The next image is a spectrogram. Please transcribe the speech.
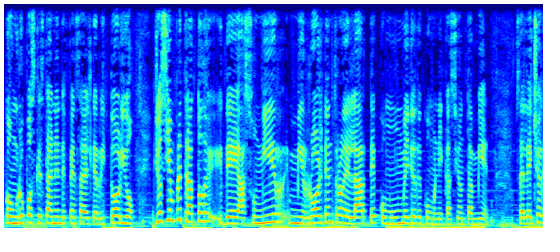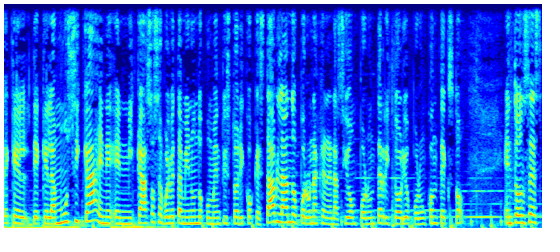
con grupos que están en defensa del territorio. Yo siempre trato de, asumir mi rol dentro del arte como un medio de comunicación también. O sea, el hecho de que, de que la música, en, en mi caso, se vuelve también un documento histórico que está hablando por una generación, por un territorio, por un contexto. Entonces,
